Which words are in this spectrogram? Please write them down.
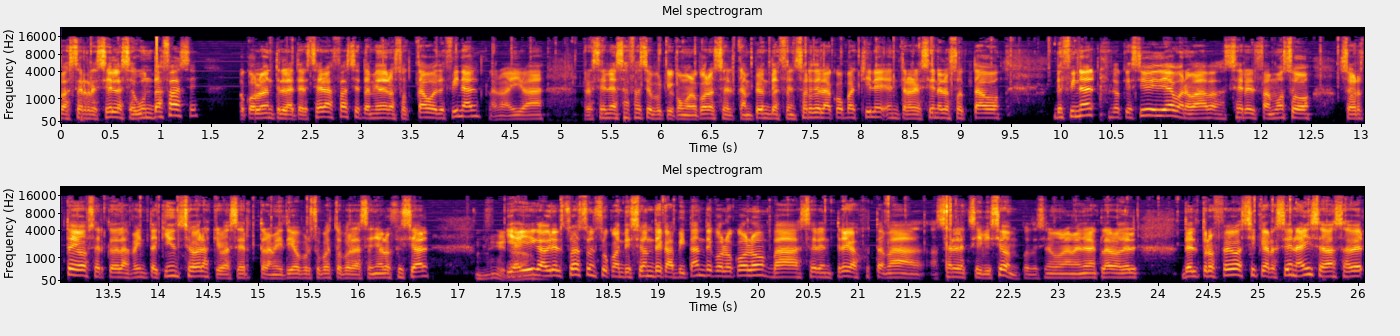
va a ser recién la segunda fase. Lo Colo entre la tercera fase también de los octavos de final. Claro, ahí va recién esa fase porque como el Colo es el campeón defensor de la Copa Chile, entra recién en los octavos de final. Lo que sí hoy día, bueno, va a ser el famoso sorteo cerca de las 20-15 horas que va a ser transmitido por supuesto por la señal oficial. Y ahí Gabriel Suazo, en su condición de capitán de Colo Colo, va a hacer entrega, justa, va a hacer la exhibición, por decirlo de alguna manera, claro, del, del trofeo. Así que recién ahí se va a saber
